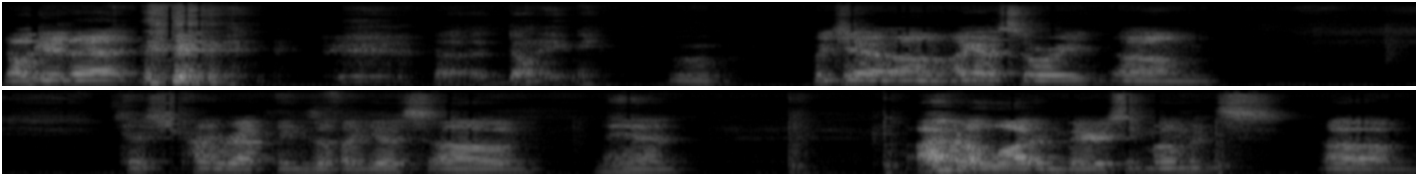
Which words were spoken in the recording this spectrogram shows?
Y'all hear that? uh, don't hate me. Ooh. But yeah, um, I got a story. Um, just kind of wrap things up, I guess. Um, man, I had a lot of embarrassing moments. Um,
